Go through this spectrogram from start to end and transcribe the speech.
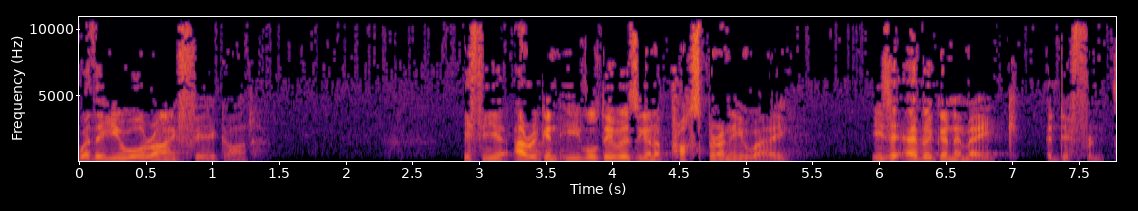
Whether you or I fear God? If the arrogant evildoers are going to prosper anyway, is it ever going to make a difference?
